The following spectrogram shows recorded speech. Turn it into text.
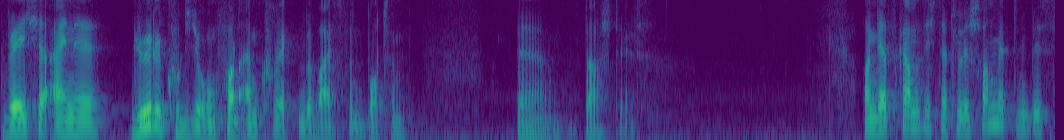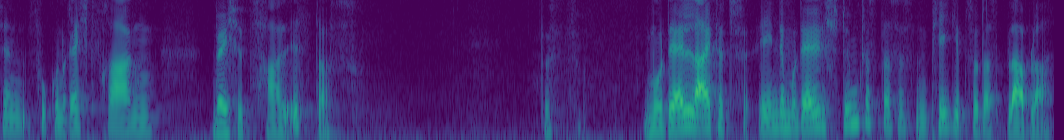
welche eine Gödel-Kodierung von einem korrekten Beweis von Bottom äh, darstellt. Und jetzt kann man sich natürlich schon mit ein bisschen Fug und Recht fragen, welche Zahl ist das? Das Modell leitet, in dem Modell stimmt es, dass es ein P gibt, so das Blabla.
